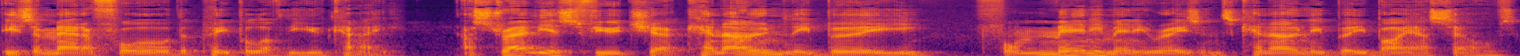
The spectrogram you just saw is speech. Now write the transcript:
is a matter for the people of the UK. Australia's future can only be, for many many reasons, can only be by ourselves.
